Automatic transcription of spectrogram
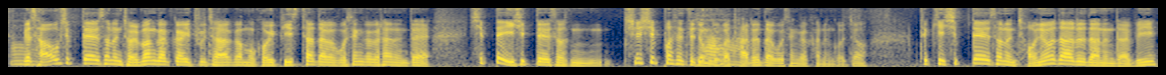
그러니까 40, 50대에서는 절반 가까이 두 자아가 뭐 거의 비슷하다고 생각을 하는데 10대 20대에서는 70% 정도가 야. 다르다고 생각하는 거죠. 특히 10대에서는 전혀 다르다는 답이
